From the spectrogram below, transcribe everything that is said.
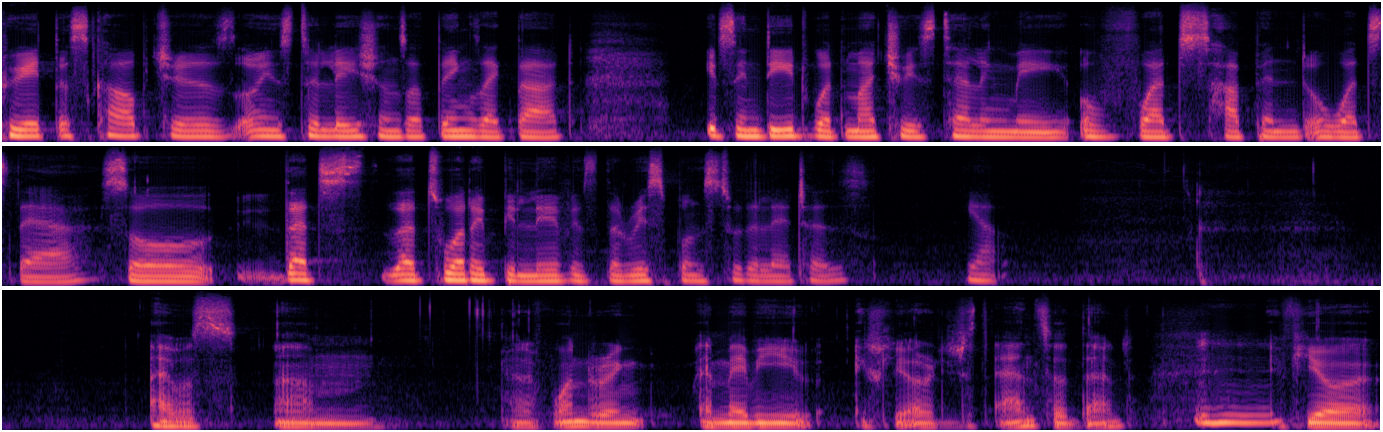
create the sculptures or installations or things like that, it's indeed what Machu is telling me of what's happened or what's there. So that's that's what I believe is the response to the letters. Yeah. I was um, kind of wondering, and maybe you actually already just answered that. Mm-hmm. If you're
